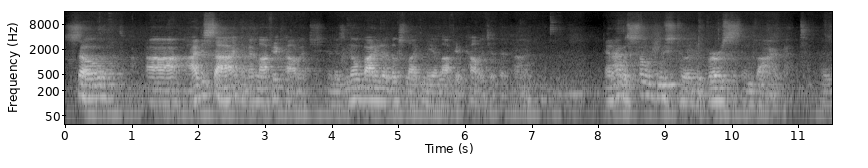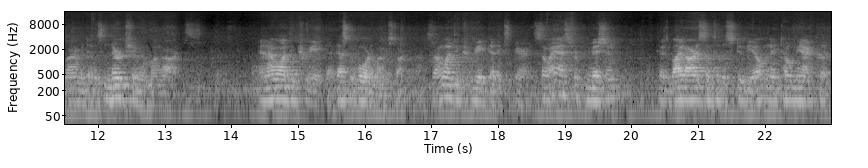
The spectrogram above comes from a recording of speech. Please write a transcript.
So, uh, I decide, I'm at Lafayette College, and there's nobody that looks like me at Lafayette College at that time. And I was so used to a diverse environment, an environment that was nurturing among arts. And I wanted to create that. That's the boredom I was talking about. So I wanted to create that experience. So I asked for permission to invite artists into the studio, and they told me I couldn't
